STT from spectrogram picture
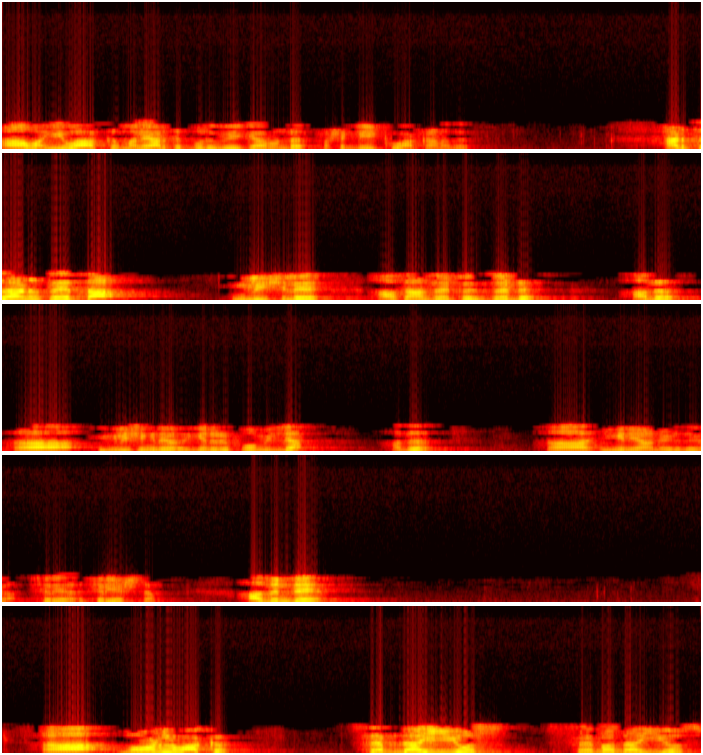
ആ ഈ വാക്ക് മലയാളത്തിൽ പോലും ഉപയോഗിക്കാറുണ്ട്. പക്ഷെ ഗ്രീക്ക് വാക്കാണത്. അടുത്തതാണ് സേത്ത ഇംഗ്ലീഷിലെ അവസാനത്തെ ലെറ്റർ സെഡ് അത് ഇംഗ്ലീഷ് ഇങ്ങനെ ഇങ്ങനെ ഒരു ഫോം ഇല്ല അത് ഇങ്ങനെയാണ് എഴുതുക. ചെറിയ ചെറിയ അക്ഷരം. അതിന്റെ മോഡൽ വാക്ക്. സെബദയ്യോസ് സെബദയ്യോസ്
